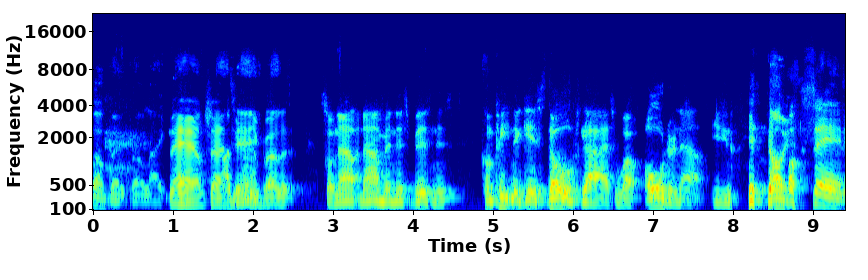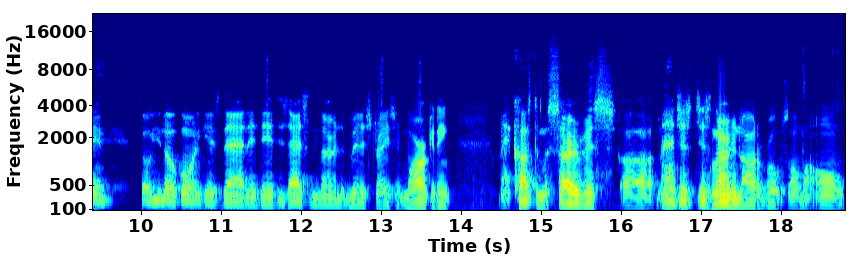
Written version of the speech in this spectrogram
12th grade, bro. Like man, I'm trying to tell you, brother. So now now I'm in this business competing against those guys who are older now. You know, oh, yeah. what I'm saying? And so you know, going against that, and then just actually learn administration, marketing man, customer service, uh, man, just just learning all the ropes on my own.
